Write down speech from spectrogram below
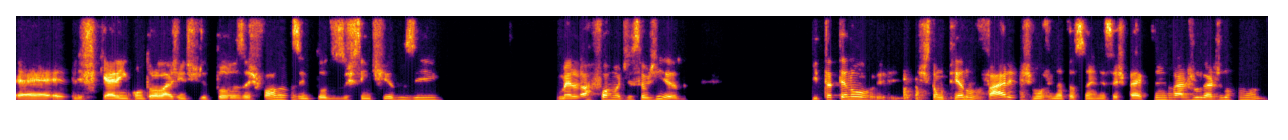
É, eles querem controlar a gente de todas as formas, em todos os sentidos, e a melhor forma disso é o dinheiro. E tá tendo, estão tendo várias movimentações nesse aspecto em vários lugares do mundo.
